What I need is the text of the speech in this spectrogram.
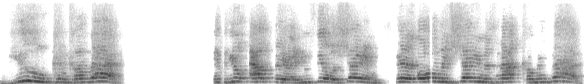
you can come back. If you're out there and you feel ashamed, their only shame is not coming back.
